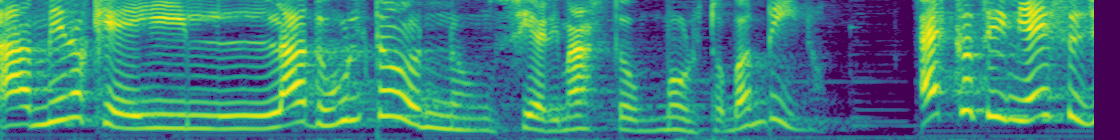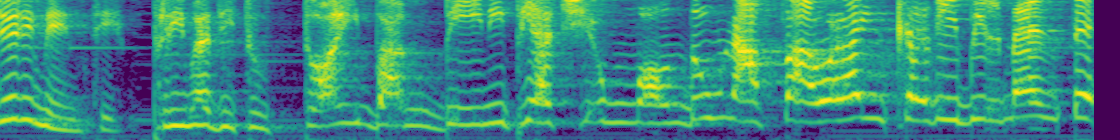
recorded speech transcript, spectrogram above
a meno che l'adulto non sia rimasto molto bambino. Eccoti i miei suggerimenti. Prima di tutto, ai bambini piace un mondo, una favola incredibilmente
